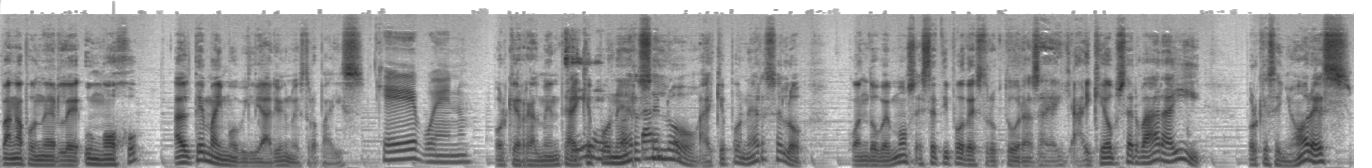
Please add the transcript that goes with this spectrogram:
van a ponerle un ojo al tema inmobiliario en nuestro país. Qué bueno. Porque realmente hay que ponérselo, hay que ponérselo. Cuando vemos este tipo de estructuras, hay, hay que observar ahí. Porque señores.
